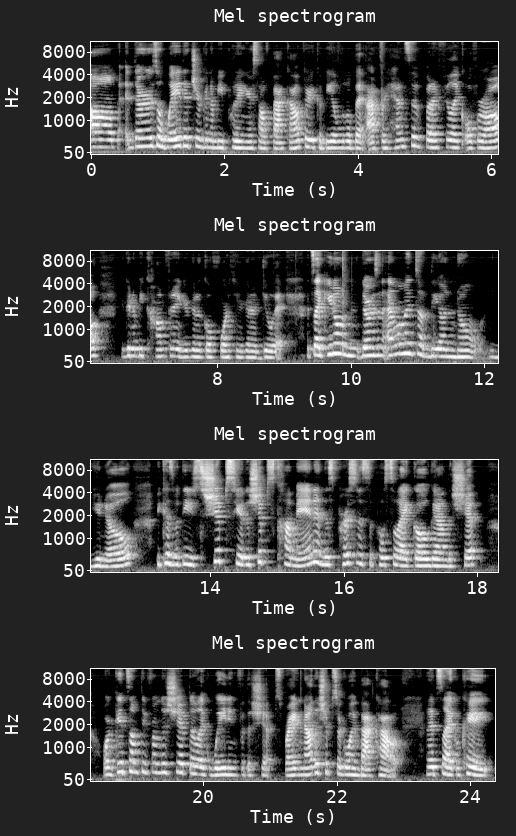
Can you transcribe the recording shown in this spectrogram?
um, there's a way that you're going to be putting yourself back out there. You could be a little bit apprehensive, but I feel like overall, you're going to be confident. You're going to go forth and you're going to do it. It's like, you don't, there's an element of the unknown, you know? Because with these ships here, the ships come in and this person is supposed to like go get on the ship or get something from the ship. They're like waiting for the ships, right? Now the ships are going back out. And it's like, okay,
